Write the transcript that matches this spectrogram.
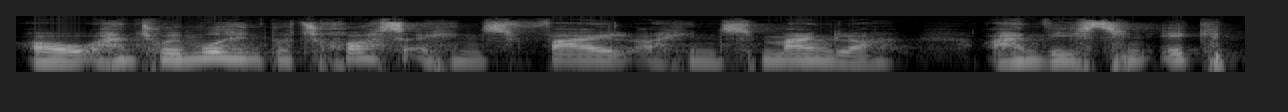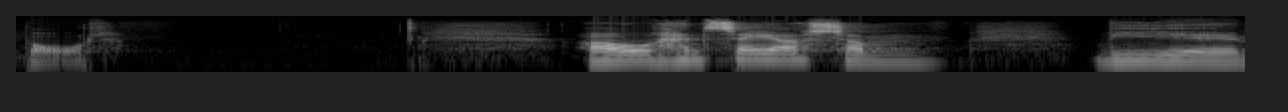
Og han tog imod hende på trods af hendes fejl og hendes mangler, og han viste hende ikke bort. Og han sagde også, som vi, øh,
